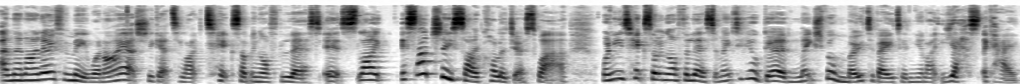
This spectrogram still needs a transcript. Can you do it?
And then I know for me, when I actually get to like tick something off the list, it's like, it's actually psychology, I swear. When you tick something off the list, it makes you feel good and makes you feel motivated. And you're like, yes, okay,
